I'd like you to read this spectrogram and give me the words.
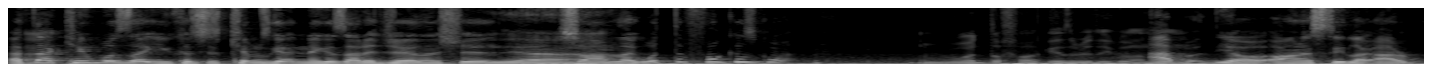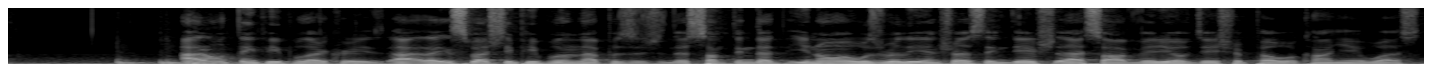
I thought Kim was like you because Kim's getting niggas out of jail and shit Yeah. so I'm like what the fuck is going What the fuck is really going I, on? yo, honestly, like I, I don't think people are crazy. I, like especially people in that position. There's something that you know. It was really interesting. Dave, I saw a video of Dave Chappelle with Kanye West,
